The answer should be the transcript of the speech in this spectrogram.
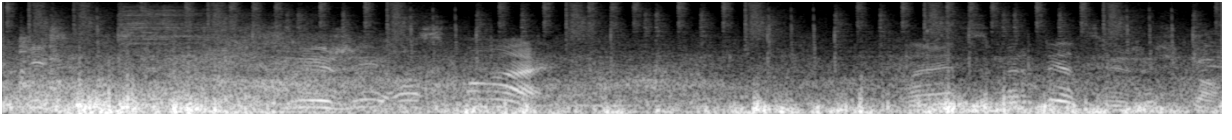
Якийсь свіжий асфальт. Навіть смердить свіжачком.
